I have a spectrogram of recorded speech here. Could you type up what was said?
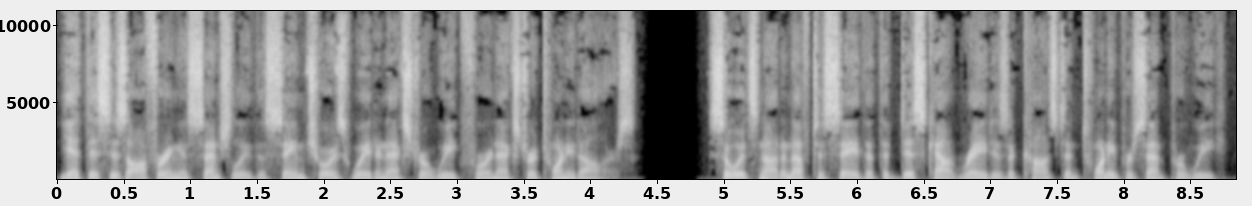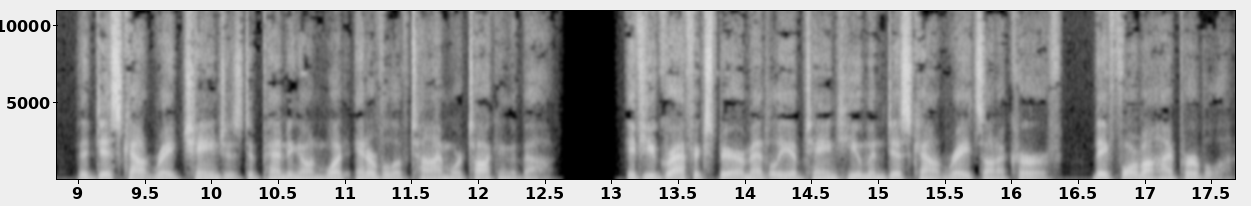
Yet this is offering essentially the same choice wait an extra week for an extra $20. So it's not enough to say that the discount rate is a constant 20% per week, the discount rate changes depending on what interval of time we're talking about. If you graph experimentally obtained human discount rates on a curve, they form a hyperbola.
